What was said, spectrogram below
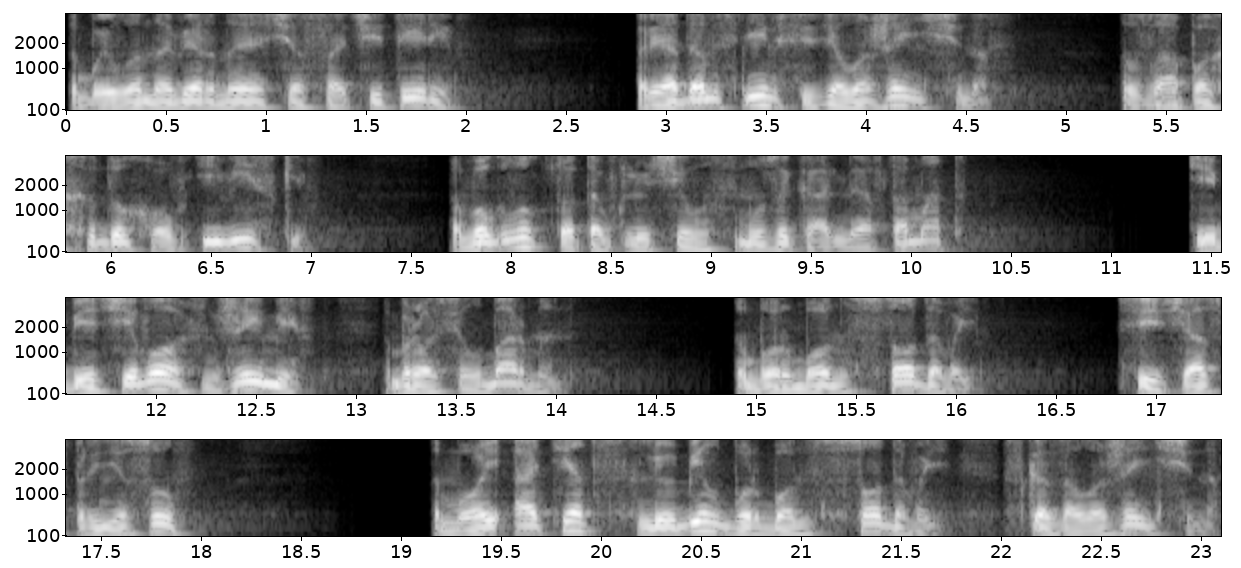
Было, наверное, часа четыре. Рядом с ним сидела женщина. Запах духов и виски. В углу кто-то включил музыкальный автомат. «Тебе чего, Джимми?» — бросил бармен. «Бурбон с содовой». Сейчас принесу». «Мой отец любил бурбон с содовой», — сказала женщина.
